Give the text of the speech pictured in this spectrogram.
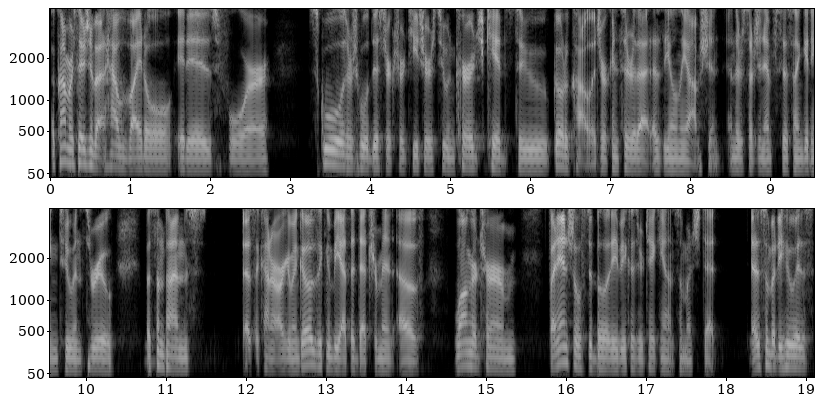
a conversation about how vital it is for schools or school districts or teachers to encourage kids to go to college or consider that as the only option. And there's such an emphasis on getting to and through. But sometimes, as the kind of argument goes, it can be at the detriment of longer term financial stability because you're taking on so much debt. As somebody who is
